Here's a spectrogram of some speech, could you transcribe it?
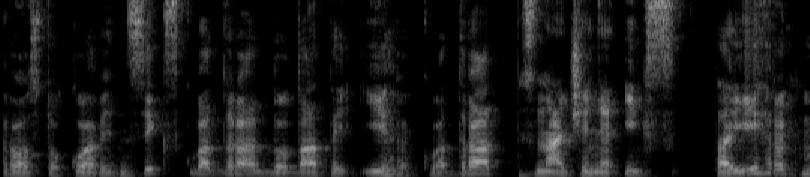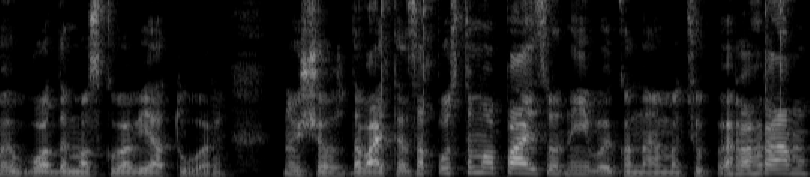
просто корінь з x квадрат додати y квадрат. Значення x та y ми вводимо з клавіатури. Ну що ж, давайте запустимо Python і виконаємо цю програму.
